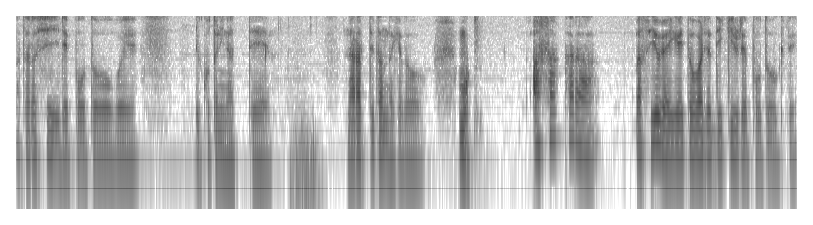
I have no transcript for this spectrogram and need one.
あ新しいレポートを覚えることになって習ってたんだけどもう朝から、まあ、水曜日は意外と割とできるレポート多くて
